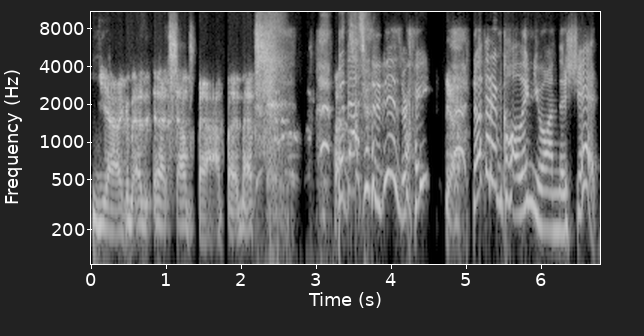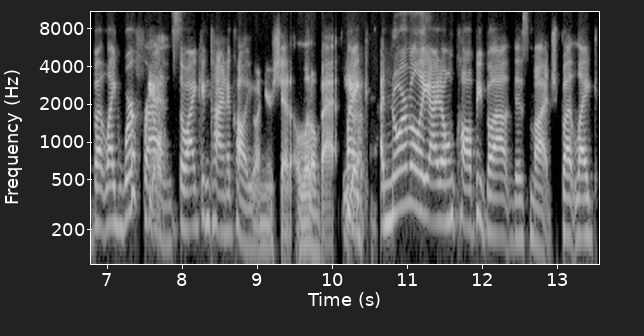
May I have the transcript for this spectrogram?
Yeah, that, that sounds bad, but that's, but that's what it is, right? Yeah. Not that I'm calling you on the shit, but like we're friends, yeah. so I can kind of call you on your shit a little bit. Like yeah. normally I don't call people out this much, but like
